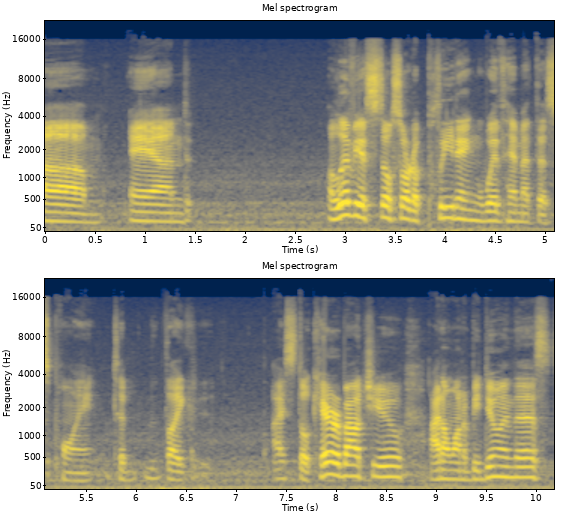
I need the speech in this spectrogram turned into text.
Um, and Olivia's still sort of pleading with him at this point to like, I still care about you. I don't want to be doing this.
